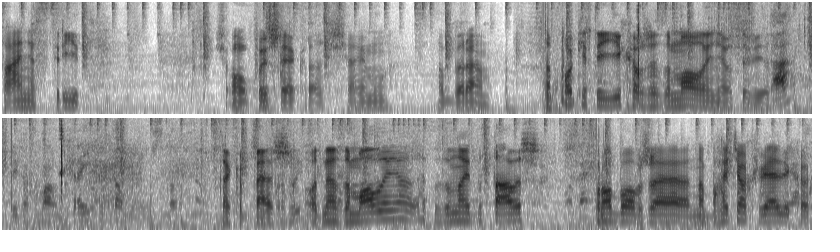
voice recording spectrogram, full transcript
Саня Стріт. О, пише якраз, ще йому оберем. Та поки ти їхав, вже замовлення у тобі. Так? Так мало, треба їхати додому вже скоро. Так капець. Одне замовлення за мною доставиш. Пробував вже на багатьох великах.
